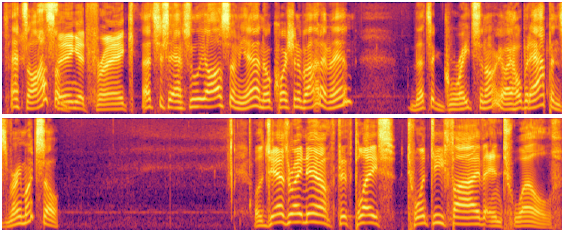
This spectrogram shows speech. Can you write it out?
That's awesome. Sing it, Frank. That's just absolutely awesome. Yeah, no question about it, man. That's a great scenario. I hope it happens very much so. Well, the Jazz right now, fifth place, 25 and 12.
